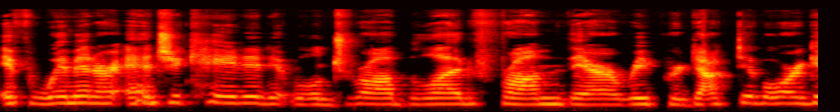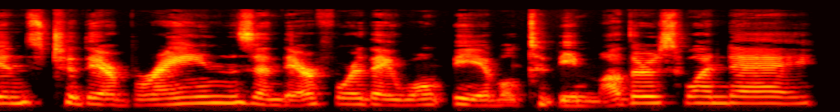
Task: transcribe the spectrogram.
if women are educated, it will draw blood from their reproductive organs to their brains, and therefore they won't be able to be mothers one day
